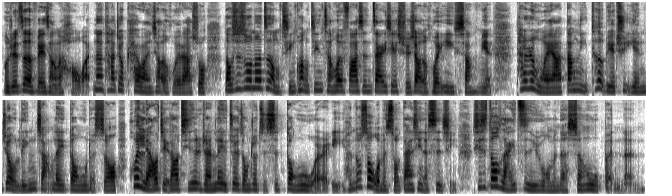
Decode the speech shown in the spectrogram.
我觉得这个非常的好玩。那他就开玩笑的回答说，老实说呢，这种情况经常会发生在一些学校的会议上面。他认为啊，当你特别去研究灵长类动物的时候，会了解到其实人类最终就只是动物而已。很多时候我们所担心的事情，其实都来自于我们的生物本能。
